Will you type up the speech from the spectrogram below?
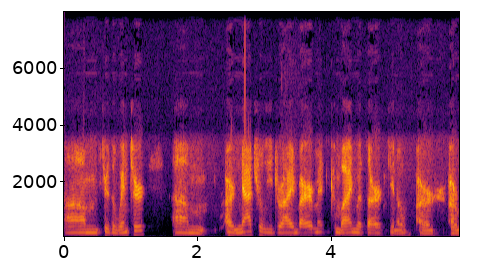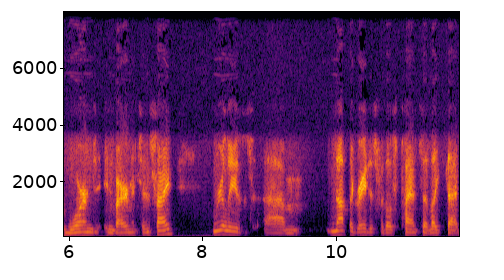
um, through the winter, um, our naturally dry environment combined with our you know our our warmed environments inside really is um, not the greatest for those plants that like that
